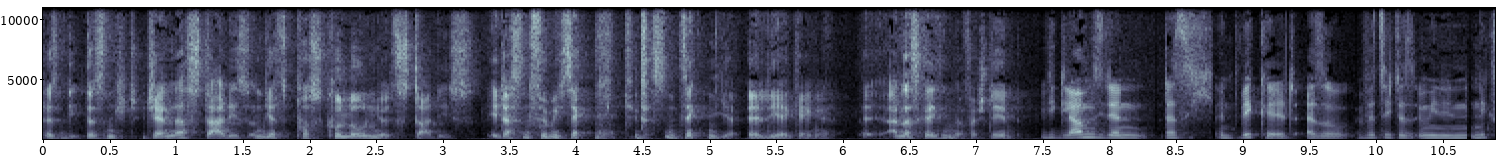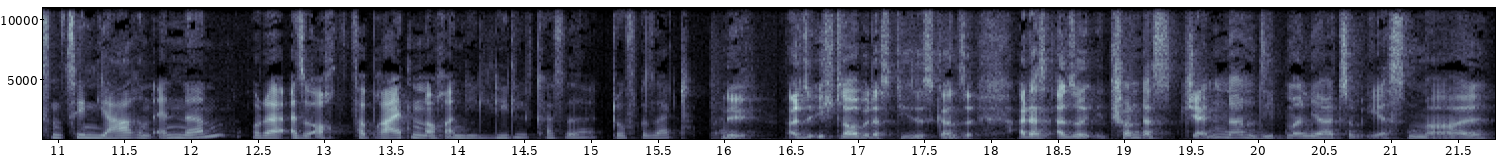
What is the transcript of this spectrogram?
das sind, die, das sind Gender Studies und jetzt Postcolonial Studies. Das sind für mich Sekten, das sind Sektenlehrgänge. Äh, anders kann ich nicht mehr verstehen. Wie glauben Sie denn, dass sich entwickelt? Also wird sich das irgendwie in den nächsten zehn Jahren ändern? Oder also auch verbreiten, auch an die Lidl-Kasse, doof gesagt? Nee. Also ich glaube, dass dieses Ganze. Das, also schon das Gendern sieht man ja zum ersten Mal,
